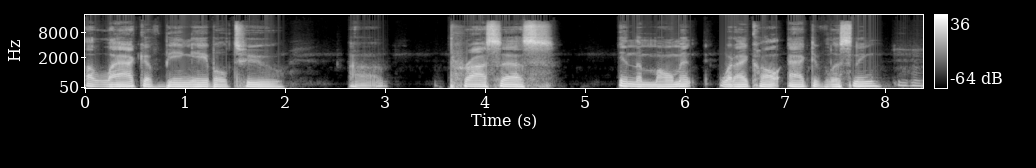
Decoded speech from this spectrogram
a lack of being able to uh, process in the moment what I call active listening mm-hmm.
